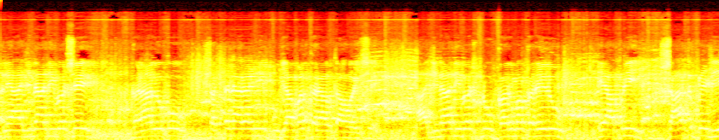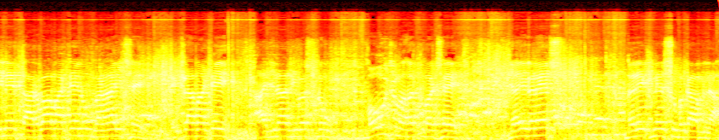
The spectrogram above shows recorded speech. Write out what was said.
અને આજના દિવસે ઘણા લોકો સત્યનારાયણની પૂજા પણ કરાવતા હોય છે. આજના દિવસનું કર્મ કરેલું એ આપણી સાત પેઢીને તારવા માટેનું ગણાય છે. એટલા માટે આજના દિવસનું બહુ જ મહત્વ છે. જય ગણેશ. દરેકને શુભકામના.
